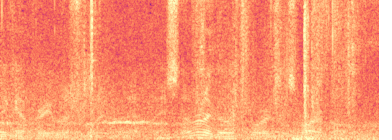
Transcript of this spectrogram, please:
Think I pretty much want to go that way, so I'm gonna go towards this waterfall.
